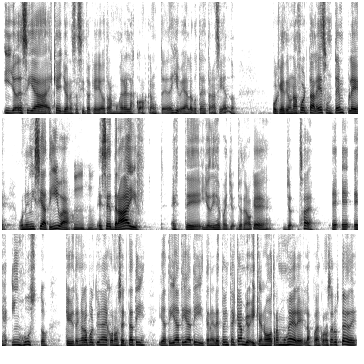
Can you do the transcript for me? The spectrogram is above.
Y yo decía, es que yo necesito que otras mujeres las conozcan ustedes y vean lo que ustedes están haciendo porque tiene una fortaleza, un temple, una iniciativa, ese drive. Este, y yo dije, pues yo, yo tengo que, yo, ¿sabes? Es, es- es injusto que yo tenga la oportunidad de conocerte a ti y a ti, a ti, a ti, tener estos intercambios y que no otras mujeres las puedan conocer ustedes,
